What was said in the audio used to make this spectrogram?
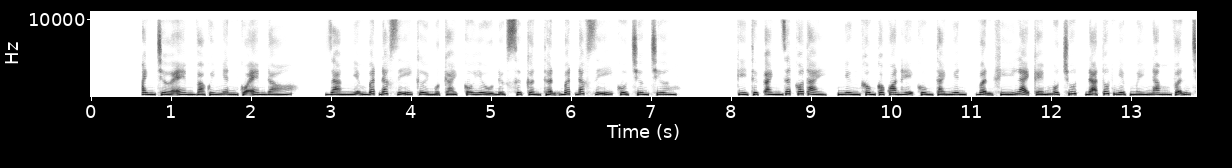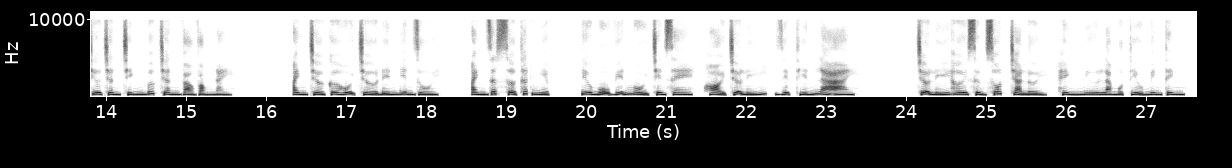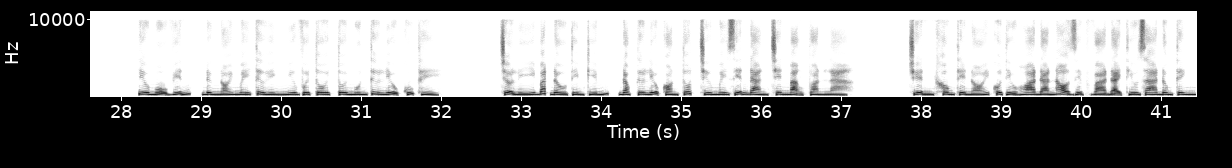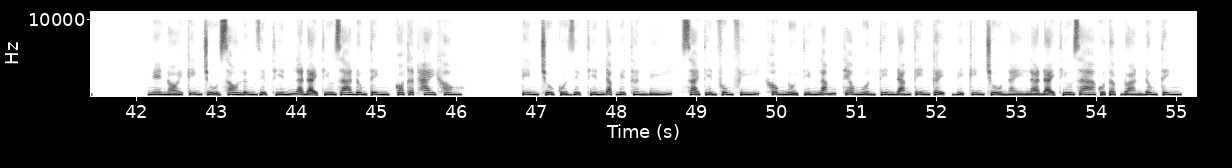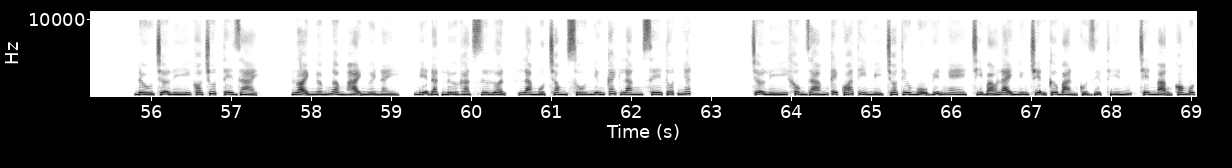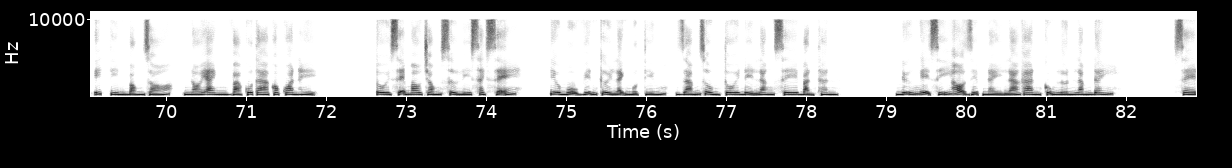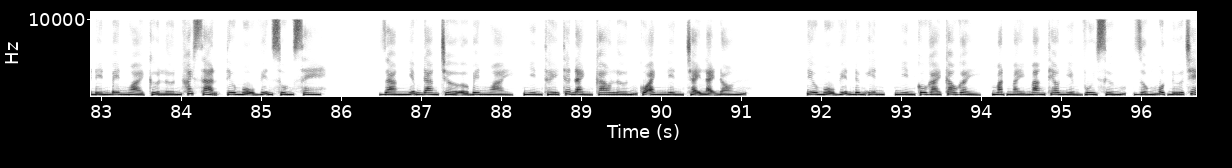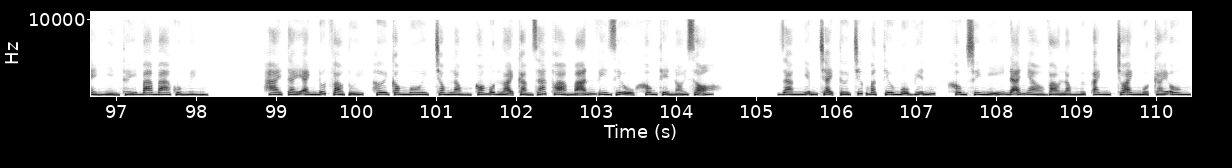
Anh chờ em và quý nhân của em đó. Giang nhiễm bất đắc dĩ cười một cái, cô hiểu được sự cẩn thận bất đắc dĩ của Trương Trương. Kỳ thực anh rất có tài, nhưng không có quan hệ cùng tài nguyên, vận khí lại kém một chút, đã tốt nghiệp mấy năm vẫn chưa chân chính bước chân vào vòng này. Anh chờ cơ hội chờ đến điên rồi. Anh rất sợ thất nghiệp. Tiêu mộ viễn ngồi trên xe, hỏi trợ lý, Diệp Thiến là ai? Trợ lý hơi sừng sốt trả lời, hình như là một tiểu minh tinh. Tiêu mộ viễn, đừng nói mấy từ hình như với tôi, tôi muốn tư liệu cụ thể. Trợ lý bắt đầu tìm kiếm, đọc tư liệu còn tốt chứ mấy diễn đàn trên mạng toàn là. Chuyện không thể nói của tiểu hoa đán họ Diệp và đại thiếu gia Đông Tinh. Nghe nói kim chủ sau lưng Diệp Thiến là đại thiếu gia Đông Tinh, có thật hay không? Kim chủ của Diệp Thiến đặc biệt thần bí, xài tiền phung phí, không nổi tiếng lắm, theo nguồn tin đáng tin cậy, vị kim chủ này là đại thiếu gia của tập đoàn Đông Tinh. Đầu trợ lý có chút tê giải. Loại ngấm ngầm hại người này, bịa đặt lừa gạt dư luận, là một trong số những cách lăng xê tốt nhất. Trợ lý không dám kể quá tỉ mỉ cho tiêu mộ viễn nghe, chỉ báo lại những chuyện cơ bản của Diệp Thiến, trên mạng có một ít tin bóng gió, nói anh và cô ta có quan hệ. Tôi sẽ mau chóng xử lý sạch sẽ. Tiêu mộ viễn cười lạnh một tiếng, dám dùng tôi để lăng xê bản thân. Nữ nghệ sĩ họ Diệp này lá gan cũng lớn lắm đấy. Xe đến bên ngoài cửa lớn khách sạn tiêu mộ viễn xuống xe. Giang nhiễm đang chờ ở bên ngoài, nhìn thấy thân ảnh cao lớn của anh liền chạy lại đón. Tiêu mộ viễn đứng yên, nhìn cô gái cao gầy, mặt mày mang theo niềm vui sướng, giống một đứa trẻ nhìn thấy ba ba của mình. Hai tay anh đút vào túi, hơi cong môi, trong lòng có một loại cảm giác thỏa mãn vi diệu không thể nói rõ. Giang nhiễm chạy tới trước mặt tiêu mộ viễn, không suy nghĩ đã nhào vào lòng ngực anh, cho anh một cái ôm.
